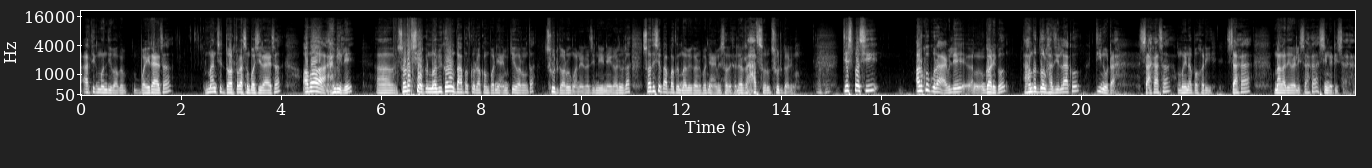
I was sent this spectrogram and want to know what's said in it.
आर्थिक मन्दी भएको भइरहेछ मान्छे दर तरासमा बसिरहेछ अब हामीले सदस्यहरूको नवीकरण बापतको रकम पनि हामी के गरौँ त? छुट गरौँ भनेर चाहिँ निर्णय गऱ्यौँ र सदस्य बापतको नवीकरण पनि हामीले सदस्यहरूले राहत स्वरूप छुट गऱ्यौँ त्यसपछि अर्को कुरा हामीले गरेको हाम्रो दोलखा जिल्लाको तिनवटा शाखा छ मैनापोखरी शाखा मागादेउराली शाखा सिङ्गटी शाखा।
